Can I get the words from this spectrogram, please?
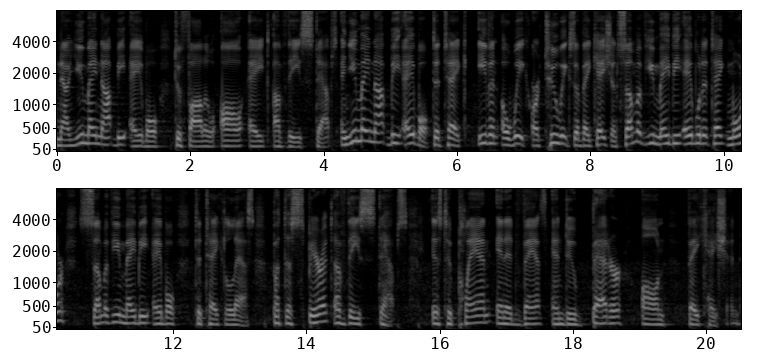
Now, you may not be able to follow all eight of these steps, and you may not be able to take even a week or two weeks of vacation. Some of you may be able to take more, some of you may be able to take less. But the spirit of these steps is to plan in advance and do better on vacation.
